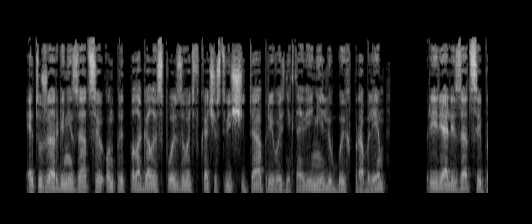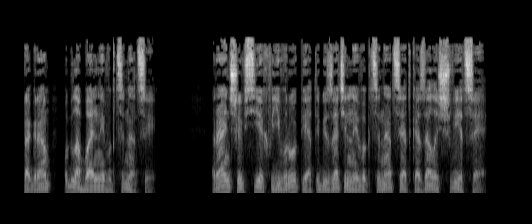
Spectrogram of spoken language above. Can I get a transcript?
Эту же организацию он предполагал использовать в качестве щита при возникновении любых проблем при реализации программ по глобальной вакцинации. Раньше всех в Европе от обязательной вакцинации отказалась Швеция.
